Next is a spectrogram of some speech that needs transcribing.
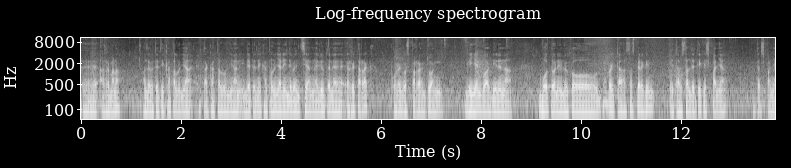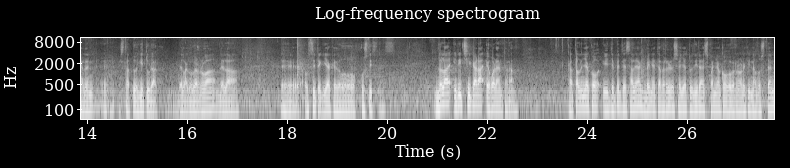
eh, harremana. Alde betetik Katalunia eta Katalunian, independe, Kataluniaren independentzian nahi duten eh, herritarrak, horrengoz parlamentuan gehiengoak direna botoen eguneko berroita zazpiarekin, eta bestaldetik Espainia, eta Espainiaren e, estatu egiturak dela gobernua, dela e, auzitegiak edo justiziaz. Nola iritsi gara egora entara. Kataluniako independentziazaleak behin eta berriro saiatu dira Espainiako gobernuarekin adosten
